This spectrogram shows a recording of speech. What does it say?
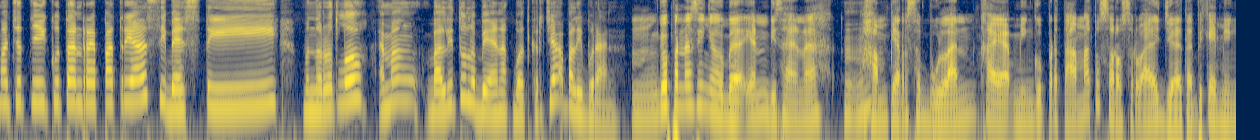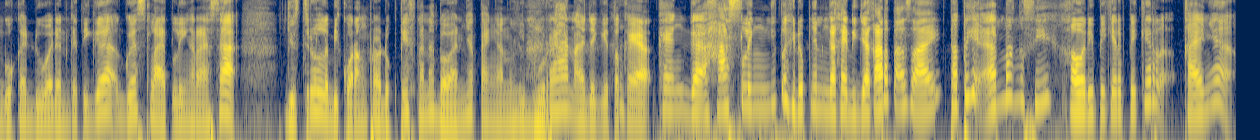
Macetnya ikutan repatriasi, Besti. Menurut lo, emang Bali tuh lebih enak buat kerja apa liburan? Hmm, gue pernah sih nyobain di sana Mm-mm. hampir sebulan. Kayak minggu pertama tuh seru-seru aja. Tapi kayak minggu kedua dan ketiga gue slightly ngerasa justru lebih kurang produktif karena bawaannya pengen liburan aja gitu. Kayak kayak nggak hustling gitu hidupnya nggak kayak di Jakarta say. Tapi emang sih kalau dipikir-pikir kayaknya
